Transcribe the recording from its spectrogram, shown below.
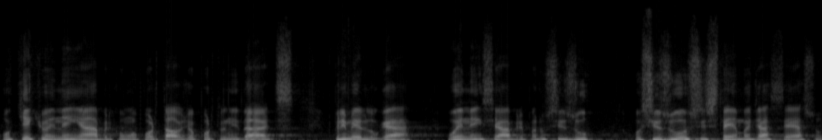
o que, que o Enem abre como portal de oportunidades. Em primeiro lugar, o Enem se abre para o SISU. O SISU o Sistema de Acesso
